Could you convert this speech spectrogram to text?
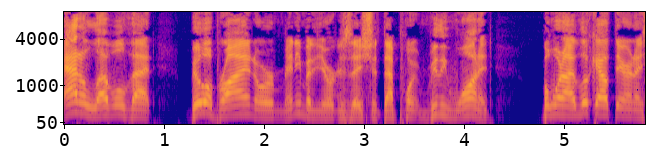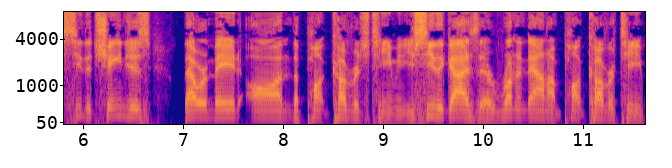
at a level that Bill O'Brien or anybody in the organization at that point really wanted. But when I look out there and I see the changes that were made on the punt coverage team, and you see the guys that are running down on punt cover team,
